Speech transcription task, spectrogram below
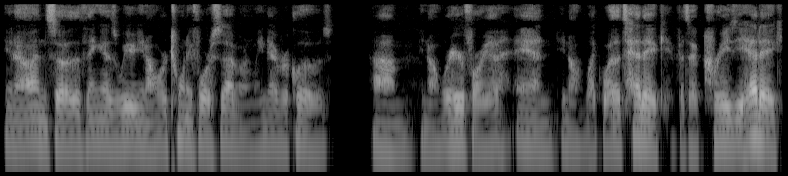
you know. And so the thing is, we, you know, we're 24/7. We never close. Um, you know, we're here for you. And you know, like whether it's headache, if it's a crazy headache,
